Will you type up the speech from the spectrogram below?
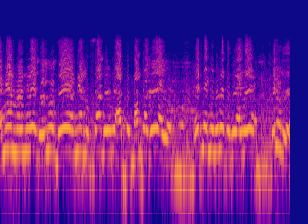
અમે મજૂરે જોયું છે, અમે નુકસાન થયું છે, હાથ બાંધતા જોઈ આવ્યો. એટલે મજૂરે પછી આવીએ છે.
